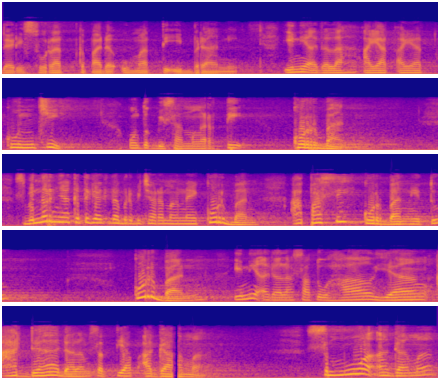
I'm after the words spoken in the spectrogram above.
dari surat kepada umat di Ibrani. Ini adalah ayat-ayat kunci untuk bisa mengerti kurban. Sebenarnya ketika kita berbicara mengenai kurban, apa sih kurban itu? Kurban ini adalah satu hal yang ada dalam setiap agama. Semua agama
